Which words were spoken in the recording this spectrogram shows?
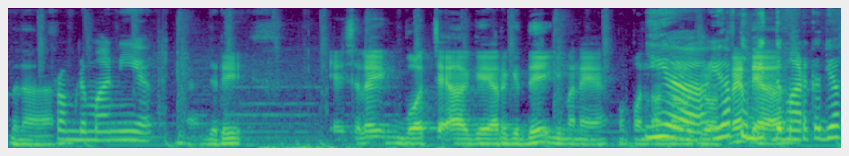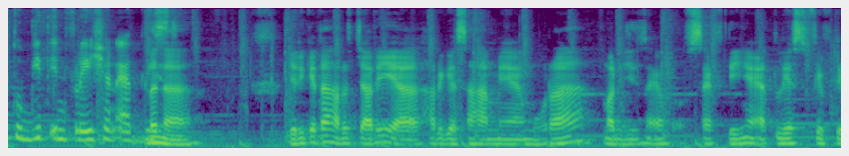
benar. from the money ya. Ya, jadi ya istilahnya buat CAGR gede gimana ya compound Iya, annual you have to growth rate beat ya the market, you have to beat inflation at least. benar. Jadi kita harus cari ya harga sahamnya yang murah, margin sa- safety-nya at least 50%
